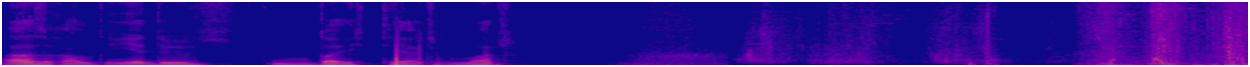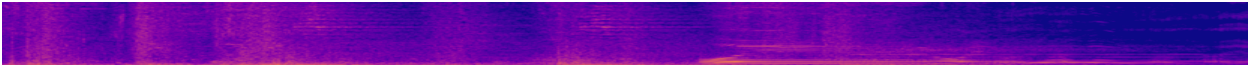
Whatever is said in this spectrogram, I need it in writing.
Az kaldı. 700 buda ihtiyacım var. Oy oy oy oy oy oy oy oy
